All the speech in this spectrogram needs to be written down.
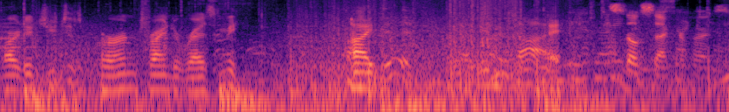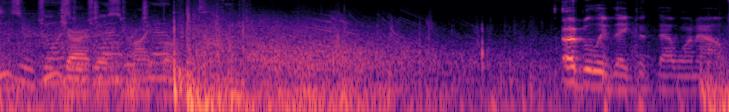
Crowbar, did you just burn trying to res me? I did. I didn't die. We have taken Still the sacrifice. sector. Jarvis, Michael. I believe they took that one out.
